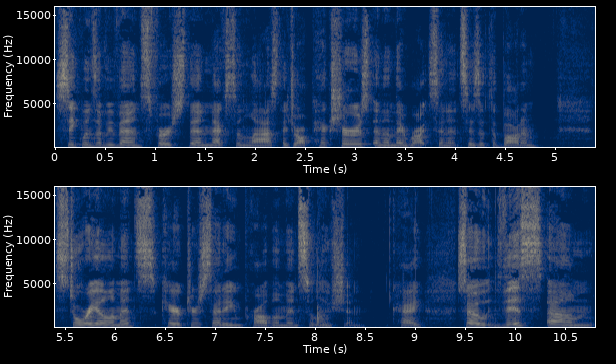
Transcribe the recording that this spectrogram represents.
Sequence of events, first, then, next, and last. They draw pictures and then they write sentences at the bottom. Story elements, character setting, problem, and solution. Okay, so this um,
